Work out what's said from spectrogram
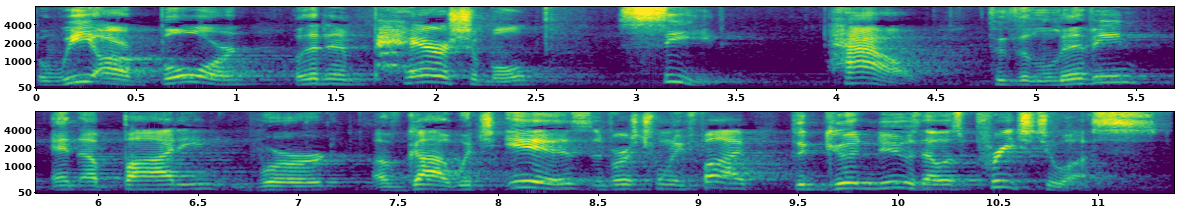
but we are born with an imperishable seed. How? through the living and abiding Word of God, which is, in verse 25, the good news that was preached to us.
